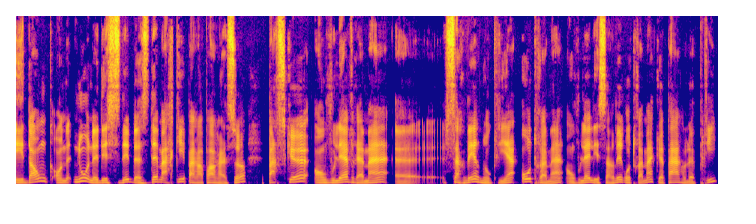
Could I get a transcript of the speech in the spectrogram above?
Et donc, on, nous, on a décidé de se démarquer par rapport à ça parce que on voulait vraiment euh, servir nos clients autrement. On voulait les servir autrement que par le prix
